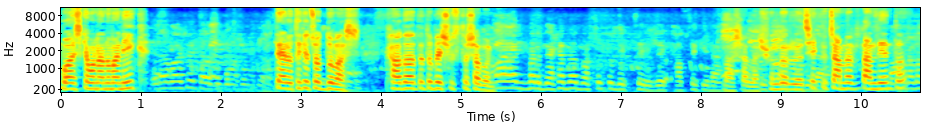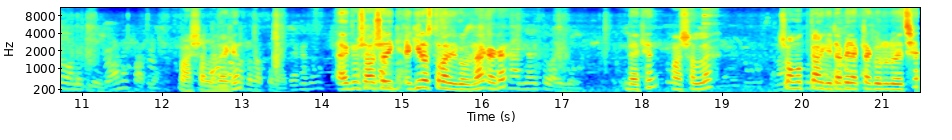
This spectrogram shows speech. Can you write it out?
বয়স কেমন আনুমানিক? তেরো থেকে চোদ্দ মাস। খাওয়া দাওয়াতে তো বেশ সুস্থ সবল। একবার দেখা দাও দর্শক তো দেখছে যে খাচ্ছে কিনা। মাশাল্লাহ সুন্দর রয়েছে। একটু চামড়াটা টান দেন তো। দেখেন। একদম সরাসরি গি- গৃহস্থ বাড়ির গরু না কাকা? গরু। দেখেন চমৎকার গেটাপের একটা গরু রয়েছে।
